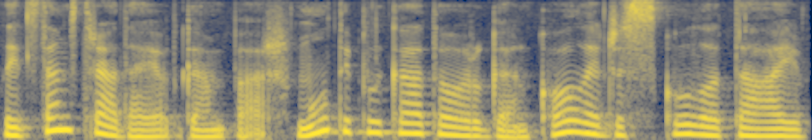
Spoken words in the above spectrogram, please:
Līdz tam strādājot gan par multiplikātoru, gan koledžas skolotāju,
